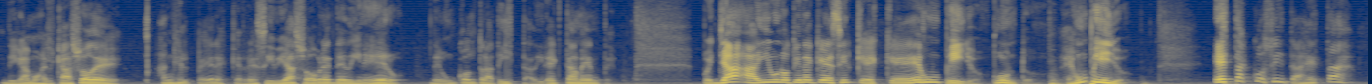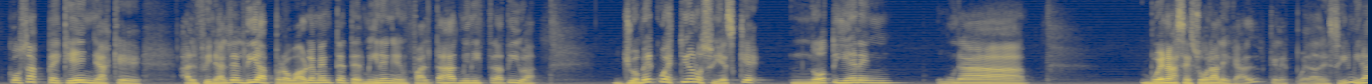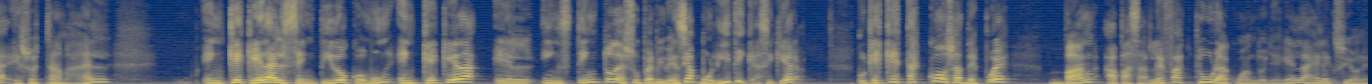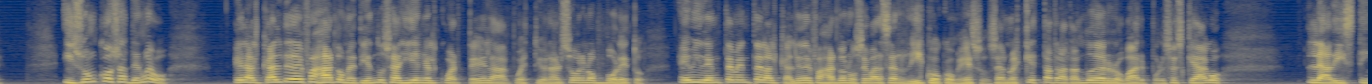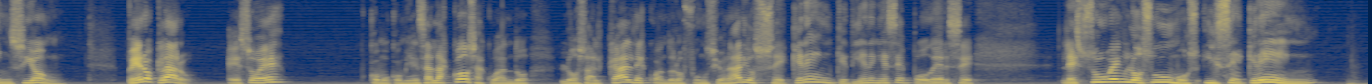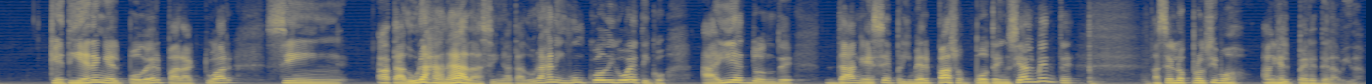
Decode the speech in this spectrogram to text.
digamos, el caso de Ángel Pérez, que recibía sobres de dinero de un contratista directamente, pues ya ahí uno tiene que decir que es que es un pillo, punto. Es un pillo. Estas cositas, estas cosas pequeñas que al final del día probablemente terminen en faltas administrativas, yo me cuestiono si es que no tienen una buena asesora legal que les pueda decir, mira, eso está mal. ¿En qué queda el sentido común? ¿En qué queda el instinto de supervivencia política siquiera? Porque es que estas cosas después van a pasarle factura cuando lleguen las elecciones. Y son cosas, de nuevo, el alcalde de Fajardo metiéndose allí en el cuartel a cuestionar sobre los boletos. Evidentemente el alcalde de Fajardo no se va a hacer rico con eso. O sea, no es que está tratando de robar. Por eso es que hago la distinción. Pero claro, eso es como comienzan las cosas, cuando los alcaldes, cuando los funcionarios se creen que tienen ese poder, se les suben los humos y se creen que tienen el poder para actuar sin ataduras a nada, sin ataduras a ningún código ético, ahí es donde dan ese primer paso, potencialmente a ser los próximos Ángel Pérez de la vida.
